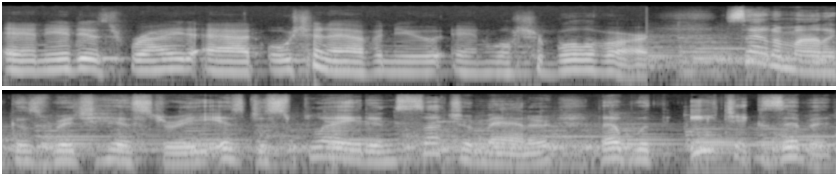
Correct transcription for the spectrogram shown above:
and it is right at Ocean Avenue and Wilshire Boulevard. Santa Monica's rich history is displayed in such a manner that with each exhibit,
